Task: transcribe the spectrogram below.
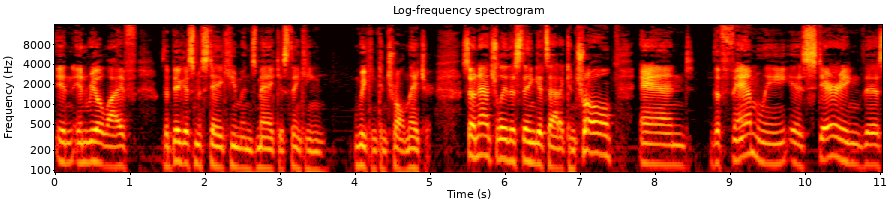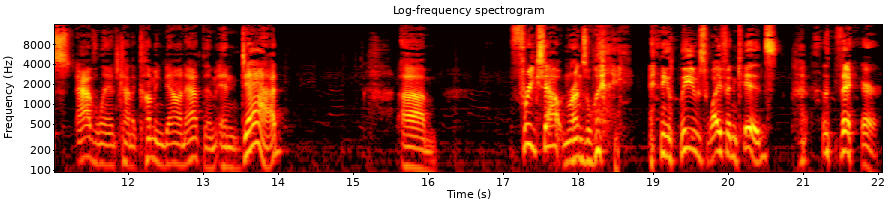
in in real life, the biggest mistake humans make is thinking we can control nature. So naturally, this thing gets out of control, and the family is staring this avalanche kind of coming down at them, and dad um, freaks out and runs away. and he leaves wife and kids there.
